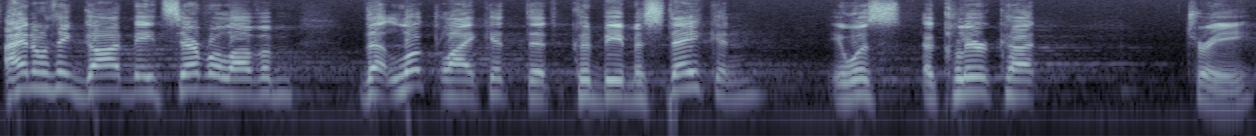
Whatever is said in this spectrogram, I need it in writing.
I don't think God made several of them that looked like it that could be mistaken. It was a clear cut tree.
